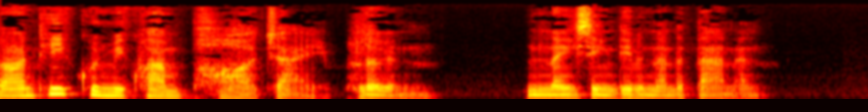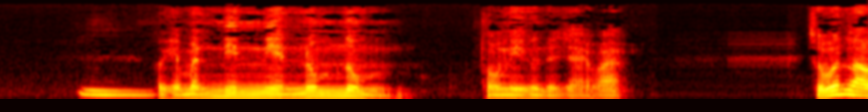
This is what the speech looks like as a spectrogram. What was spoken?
ตอนที่คุณมีความพอใจเพลินในสิ่งที่เป็นอนัตตานั้นอืมโอเคมันเนียนเนียนๆนุ่มๆตรงนี้คุณเข้าใจว่าสมมติเรา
